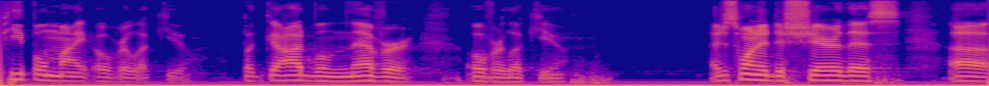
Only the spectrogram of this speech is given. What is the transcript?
People might overlook you, but God will never overlook you. I just wanted to share this, uh,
